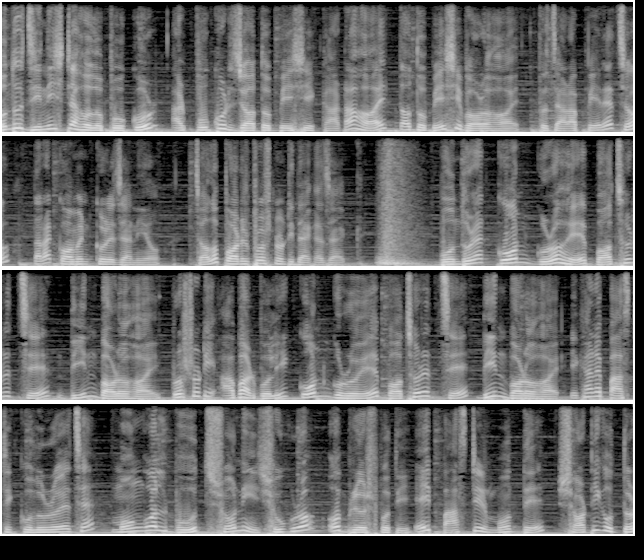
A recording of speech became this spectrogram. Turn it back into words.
বন্ধু, জিনিসটা হলো পুকুর, আর পুকুর যত বেশি কাটা হয়, তত বেশি বড় হয়। তো যারা পেরেছ, তারা কমেন্ট করে জানিও। চলো পরের প্রশ্নটি দেখা যাক। বন্ধুরা, কোন গ্রহে বছরের চেয়ে দিন বড় হয়? প্রশ্নটি আবার বলি, কোন গ্রহে বছরের চেয়ে দিন বড় হয়? এখানে পাঁচটি কুলু রয়েছে, মঙ্গল, বুধ, শনি, শুক্র ও বৃহস্পতি। এই পাঁচটির মধ্যে সঠিক উত্তর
